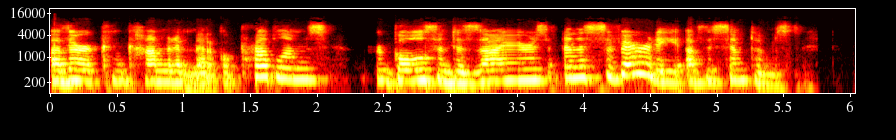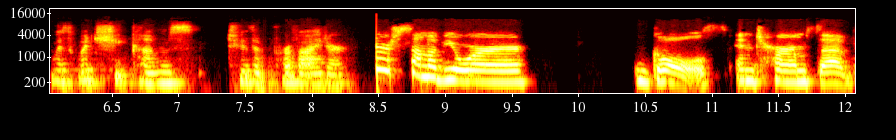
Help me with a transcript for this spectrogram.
other concomitant medical problems, her goals and desires, and the severity of the symptoms with which she comes to the provider. What are some of your goals in terms of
